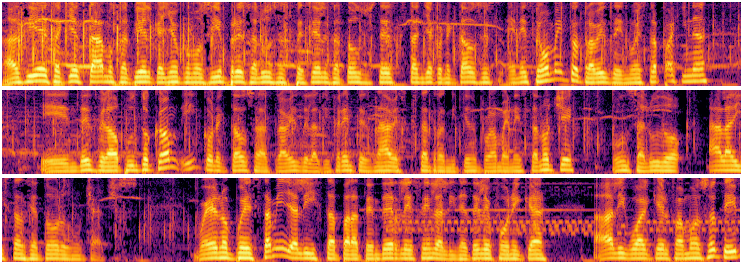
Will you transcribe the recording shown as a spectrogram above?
Así es, aquí estamos al pie del cañón como siempre. Saludos especiales a todos ustedes que están ya conectados en este momento a través de nuestra página en desvelado.com y conectados a través de las diferentes naves que están transmitiendo el programa en esta noche. Un saludo a la distancia a todos los muchachos. Bueno, pues también ya lista para atenderles en la línea telefónica al igual que el famoso tip,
